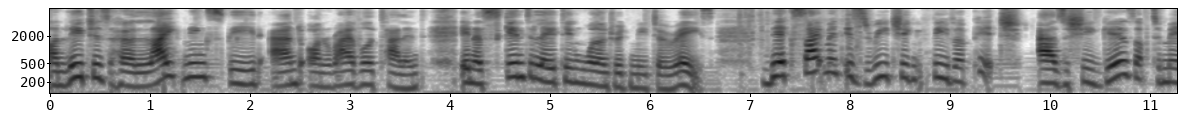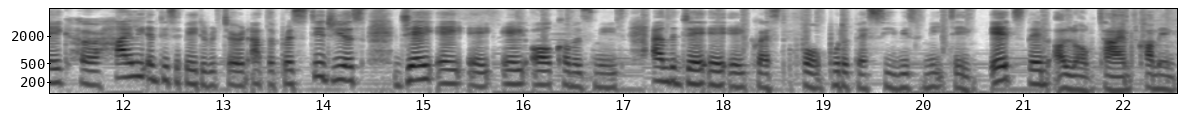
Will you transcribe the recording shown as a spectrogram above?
unleashes her lightning speed and unrivaled talent in a scintillating 100 meter race. The excitement is reaching fever pitch as she gears up to make her highly anticipated return at the prestigious JAAA All Comers Meet and the JAAA Quest for Budapest Series meeting. It's been a long time coming,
